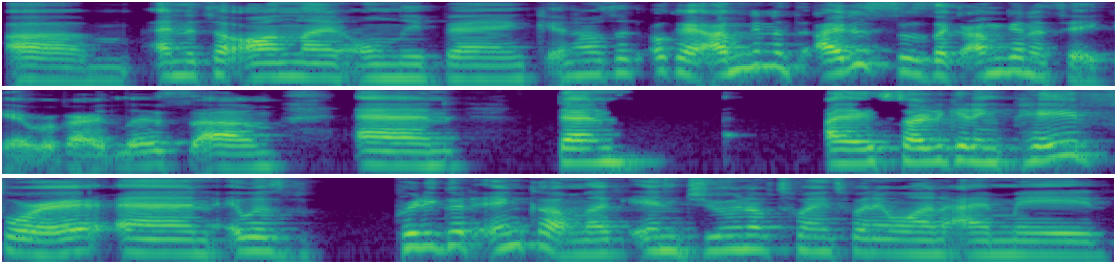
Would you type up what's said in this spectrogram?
um, and it's an online only bank and I was like, okay, I'm going to I just was like I'm going to take it regardless. Um, and then I started getting paid for it and it was pretty good income. Like in June of 2021, I made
